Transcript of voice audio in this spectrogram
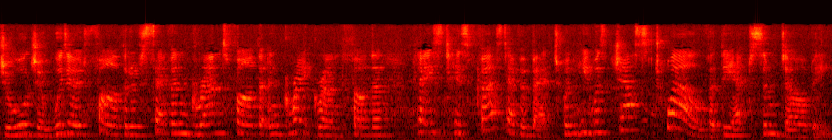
George, a widowed father of seven, grandfather and great-grandfather, placed his first ever bet when he was just 12 at the Epsom Derby.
